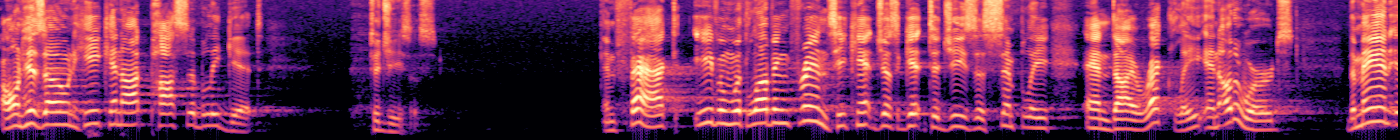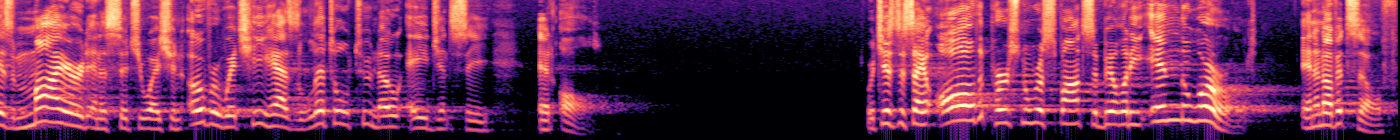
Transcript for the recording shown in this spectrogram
On his own, he cannot possibly get to Jesus. In fact, even with loving friends, he can't just get to Jesus simply and directly. In other words, the man is mired in a situation over which he has little to no agency at all. Which is to say, all the personal responsibility in the world, in and of itself,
